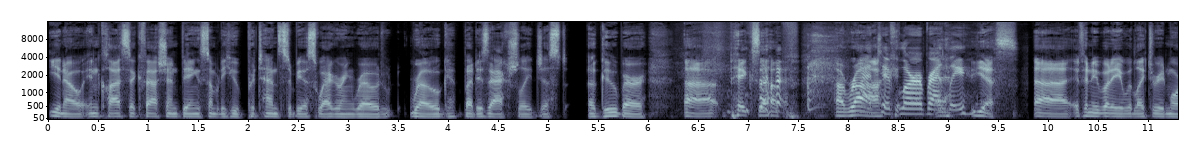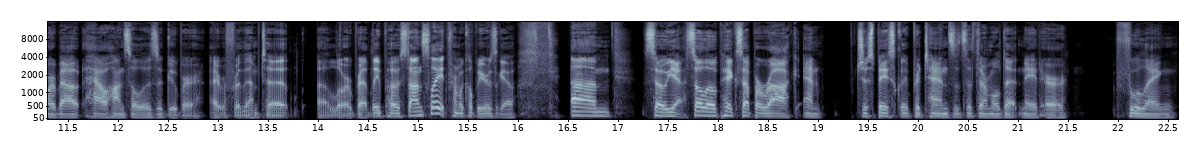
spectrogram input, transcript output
you know, in classic fashion, being somebody who pretends to be a swaggering road, rogue, but is actually just a goober, uh, picks up a rock. Tip Laura Bradley. Yes. Uh, if anybody would like to read more about how Han Solo is a goober, I refer them to a Laura Bradley post on Slate from a couple years ago. Um, so, yeah, Solo picks up a rock and just basically pretends it's a thermal detonator, fooling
